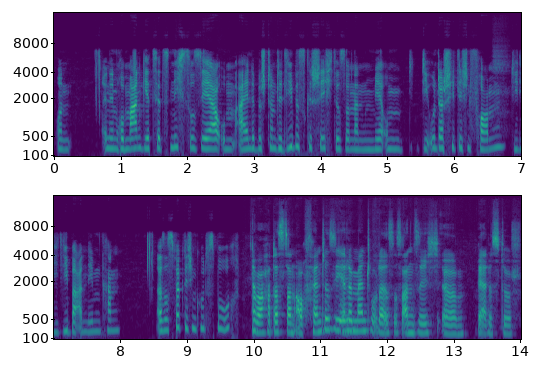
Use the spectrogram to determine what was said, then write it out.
Und in dem Roman geht es jetzt nicht so sehr um eine bestimmte Liebesgeschichte, sondern mehr um die unterschiedlichen Formen, die die Liebe annehmen kann. Also es ist wirklich ein gutes Buch. Aber hat das dann auch Fantasy-Elemente oder ist es an sich ähm, realistisch,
